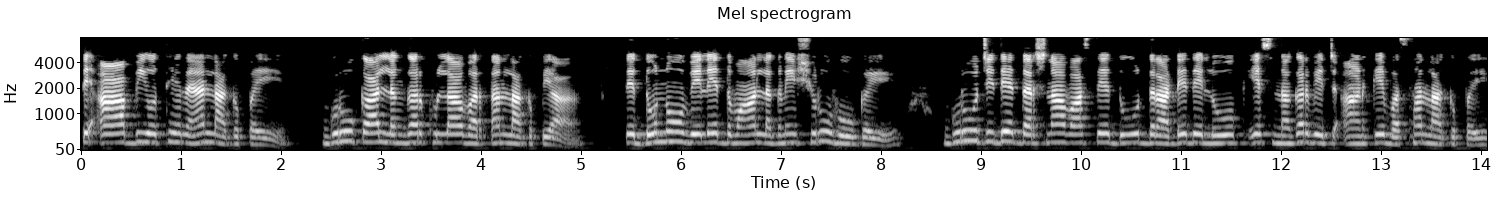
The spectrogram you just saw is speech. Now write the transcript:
ਤੇ ਆਪ ਵੀ ਉੱਥੇ ਰਹਿਣ ਲੱਗ ਪਏ। ਗੁਰੂ ਕਾ ਲੰਗਰ ਖੁੱਲਾ ਵਰਤਣ ਲੱਗ ਪਿਆ ਤੇ ਦੋਨੋਂ ਵੇਲੇ ਦੀਵਾਨ ਲੱਗਣੇ ਸ਼ੁਰੂ ਹੋ ਗਏ। ਗੁਰੂ ਜੀ ਦੇ ਦਰਸ਼ਨਾਂ ਵਾਸਤੇ ਦੂਰ ਦਰਾਡੇ ਦੇ ਲੋਕ ਇਸ ਨਗਰ ਵਿੱਚ ਆਣ ਕੇ ਵਸਣ ਲੱਗ ਪਏ।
